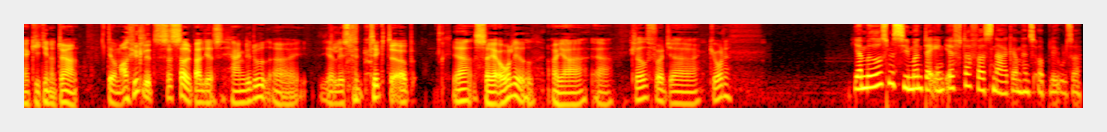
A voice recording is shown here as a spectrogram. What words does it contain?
jeg gik ind ad døren. Det var meget hyggeligt. Så sad jeg bare lige og hang lidt ud, og jeg læste lidt digte op. Ja, så jeg overlevede, og jeg er glad for, at jeg gjorde det. Jeg mødes med Simon dagen efter for at snakke om hans oplevelser.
